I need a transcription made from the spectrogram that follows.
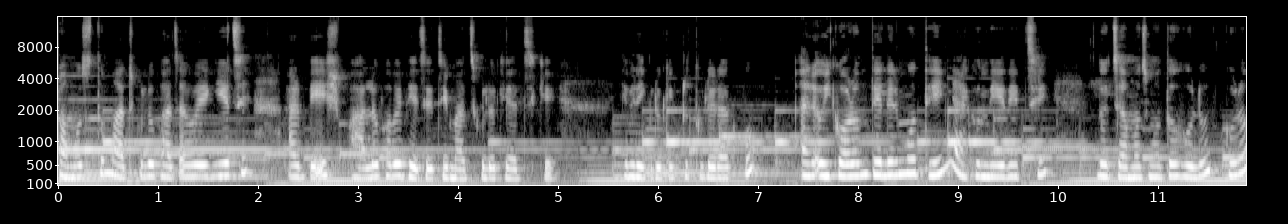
সমস্ত মাছগুলো ভাজা হয়ে গিয়েছে আর বেশ ভালোভাবে ভেজেছি মাছগুলোকে আজকে। এবার এগুলোকে একটু তুলে রাখব। আর ওই গরম তেলের মধ্যেই এখন দিয়ে দিচ্ছি দু চামচ মতো হলুদ গুঁড়ো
